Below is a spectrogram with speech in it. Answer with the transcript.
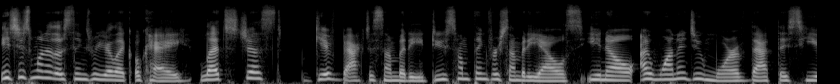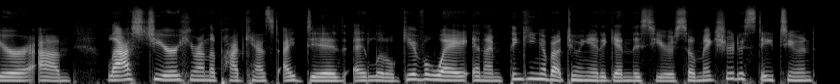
it's just one of those things where you're like, okay, let's just give back to somebody, do something for somebody else. You know, I want to do more of that this year. Um, last year here on the podcast, I did a little giveaway and I'm thinking about doing it again this year. So make sure to stay tuned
